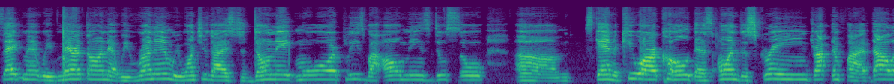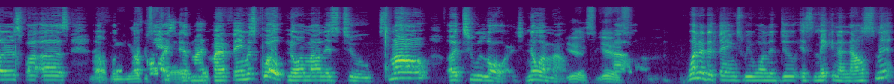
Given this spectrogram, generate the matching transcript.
segment, we marathon that we run in. We want you guys to donate more. Please, by all means, do so. Um, scan the QR code that's on the screen. Drop them five dollars for us. Of, of course, as my, my famous quote: "No amount is too small or too large. No amount." Yes, yes. Um, one of the things we want to do is make an announcement.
